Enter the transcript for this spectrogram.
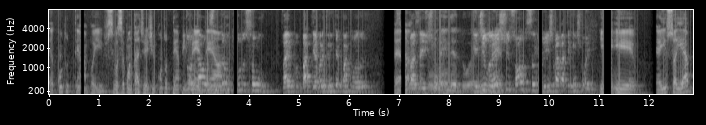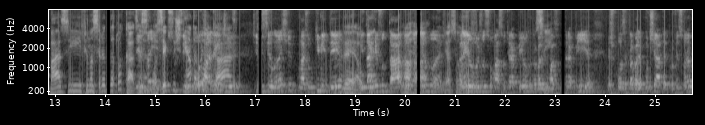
É quanto tempo aí? Se você contar direitinho, quanto tempo Total, empreendendo? juntando tudo, são. Vai bater agora 34 anos. É. Essa base aí junto. Empreendedor. E de aí, lanche, só do sanduíche vai bater 28. E, e é isso aí é a base financeira da tua casa, Isso né? aí. Você que sustenta Sim, a tua hoje, casa. além de, de ser lanche, mas o que me dê, É, me o dá que- resultado Aham, é o lanche. é o além, hoje eu sou massoterapeuta, eu trabalho Sim. com massoterapia, minha esposa trabalha com teatro, é professora,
